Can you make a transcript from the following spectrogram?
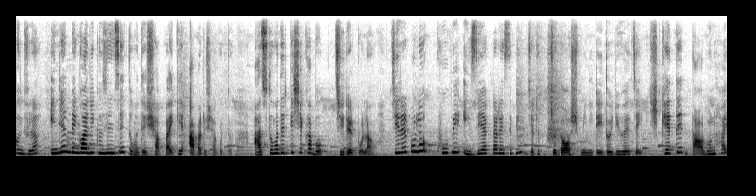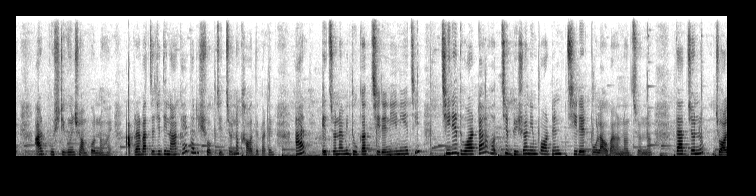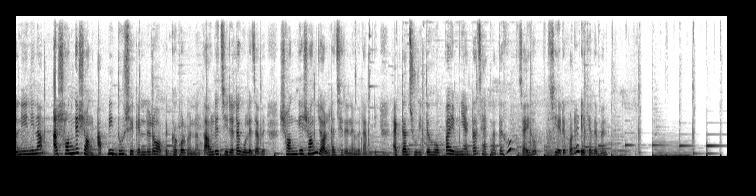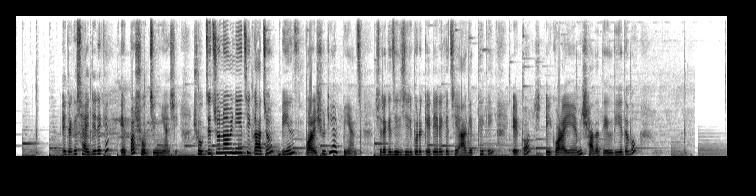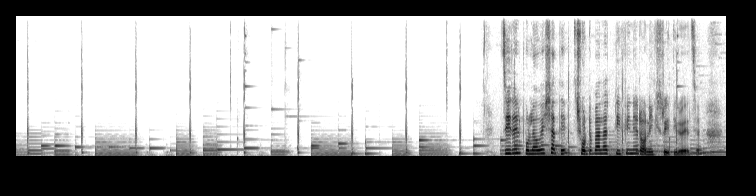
বন্ধুরা Indian Bengali কুজিনসে তোমাদের সবাইকে আবারও স্বাগত। আজ তোমাদেরকে শেখাবো চিড়ের পোলাও। চিড়ের পোলাও খুবই ইজি একটা রেসিপি যেটা দশ মিনিটেই তৈরি হয়ে যায়। খেতে দারুণ হয় আর পুষ্টিগুণ সম্পন্ন হয়। আপনার বাচ্চা যদি না খায়, তাহলে সবজির জন্য খাওয়াতে পারেন। আর এর জন্য আমি দু কাপ চিড়ে নিয়ে নিয়েছি। চিড়ে ধোয়াটা হচ্ছে ভীষণ ইম্পর্ট্যান্ট চিড়ের পোলাও বানানোর জন্য। তার জন্য জল নিয়ে নিলাম। আর সঙ্গে সঙ্গ, আপনি দু সেকেন্ডেরও অপেক্ষা করবেন না, তাহলে চিড়েটা গলে যাবে। সঙ্গে সঙ্গ জলটা ঝেড়ে নেবেন আপনি। একটা ঝুড়িতে হোক বা এমনি একটা ছ্যাকনাতে হোক যাই হোক ঝেড়ে পরে রেখে দেবেন। এটাকে সাইডে রেখে এরপর সবজি নিয়ে আসি। সবজির জন্য আমি নিয়েছি গাজর, বিনস, কড়াইশুঁটি আর পেঁয়াজ। সেটাকে ঝিরিঝিরি করে কেটে রেখেছি আগের থেকেই। এরপর এই কড়াইয়ে আমি সাদা তেল দিয়ে দেবো। জিরের পোলাওয়ের সাথে ছোটোবেলার টিফিনের অনেক স্মৃতি রয়েছে।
